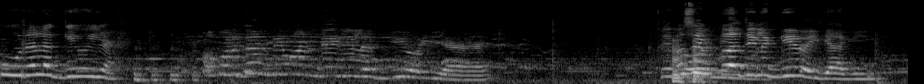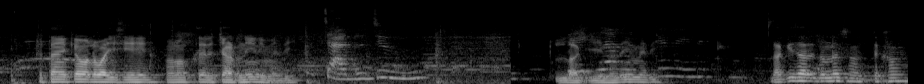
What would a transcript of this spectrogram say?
ਮੂਰੇ ਲੱਗੀ ਹੋਈ ਹੈ। ਦੀ ਲੱਗੀ ਹੋਈ ਹੈ। ਫਿਰ ਸਿੰਪਲ ਦੀ ਲੱਗੀ ਹੋਈ ਹੈਗੀ। ਤੇ ਤੈਂ ਕਿਉਂ ਲਵਾਈ ਸੀ ਇਹ? ਹੁਣ ਤੇਰੇ ਚੜਨੀ ਨਹੀਂ ਮਹਿੰਦੀ। ਚੱਲ ਜੂ। ਲੱਗੀ ਇਹਨਾਂ ਦੀ ਮਹਿੰਦੀ। ਲੱਗੀ ਸਾਰੇ ਦੋਨੇ ਸਾਂ ਦਿਖਾਵਾਂ।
